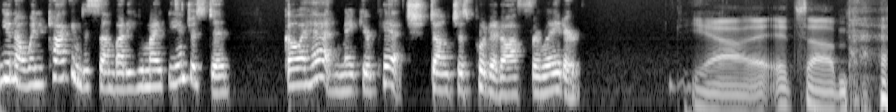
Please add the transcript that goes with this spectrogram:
you know, when you're talking to somebody who might be interested, go ahead and make your pitch. Don't just put it off for later. Yeah, it's um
